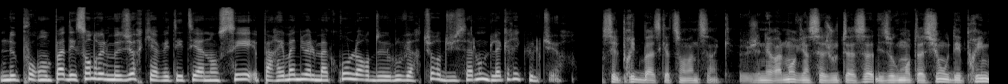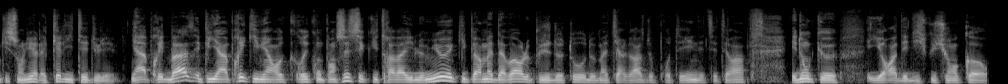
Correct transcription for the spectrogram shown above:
ne pourront pas descendre. Une mesure qui avait été annoncée par Emmanuel Macron lors de l'ouverture du Salon de l'agriculture. C'est le prix de base 425. Euh, généralement vient s'ajouter à ça des augmentations ou des primes qui sont liées à la qualité du lait. Il y a un prix de base et puis il y a un prix qui vient récompenser ceux qui travaillent le mieux et qui permettent d'avoir le plus de taux de matières grasses, de protéines, etc. Et donc euh, il y aura des discussions encore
